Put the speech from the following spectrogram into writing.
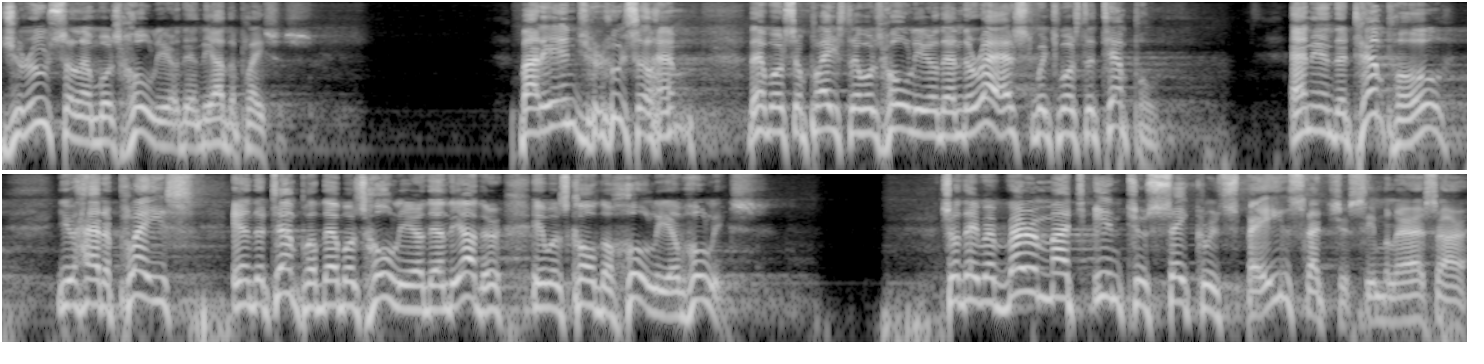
Jerusalem was holier than the other places. But in Jerusalem, there was a place that was holier than the rest, which was the temple. And in the temple, you had a place in the temple that was holier than the other. It was called the Holy of Holies. So they were very much into sacred space, such as similar as our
